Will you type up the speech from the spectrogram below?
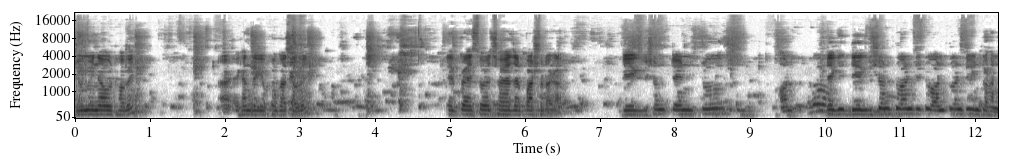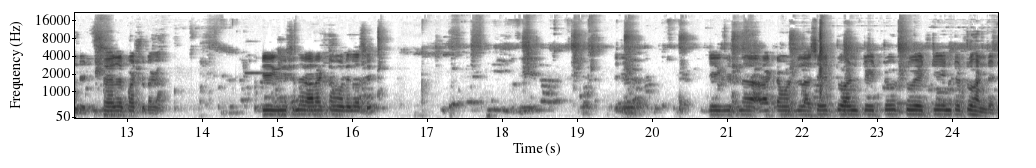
জুম ইন আউট হবে, আর এখান থেকে ফোকাস হবে। এর প্রাইস হবে ছয় হাজার পাঁচশো টাকা। D exhibition ten to D exhibition twenty to one twenty into hundred ছয় হাজার পাঁচশো টাকা। ডি এক্সিবিশনের আর একটা মডেল আছে। ডি এক্সিবিশনের আর একটা মডেল আছে twenty to two eighty into two hundred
